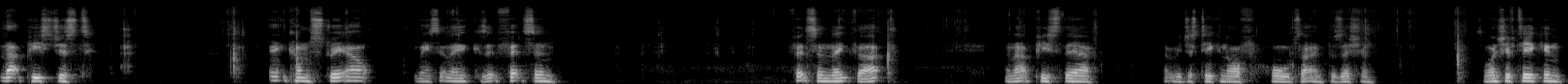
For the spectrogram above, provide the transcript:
that piece just it comes straight out basically because it fits in fits in like that. And that piece there that we've just taken off holds that in position. So once you've taken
